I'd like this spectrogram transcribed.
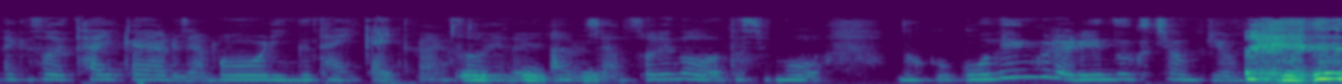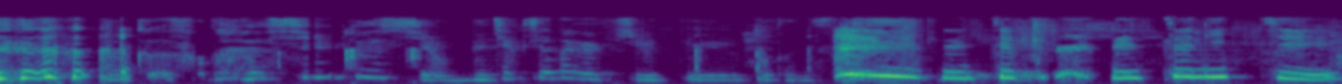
なんかそういう大会あるじゃん。ボーリング大会とか、そういうのあるじゃん。それの私もう、なんか5年ぐらい連続チャンピオンで、なんかその新聞紙をめちゃくちゃ長く切るっていうことにすめっちゃ、めっちゃニッチ。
